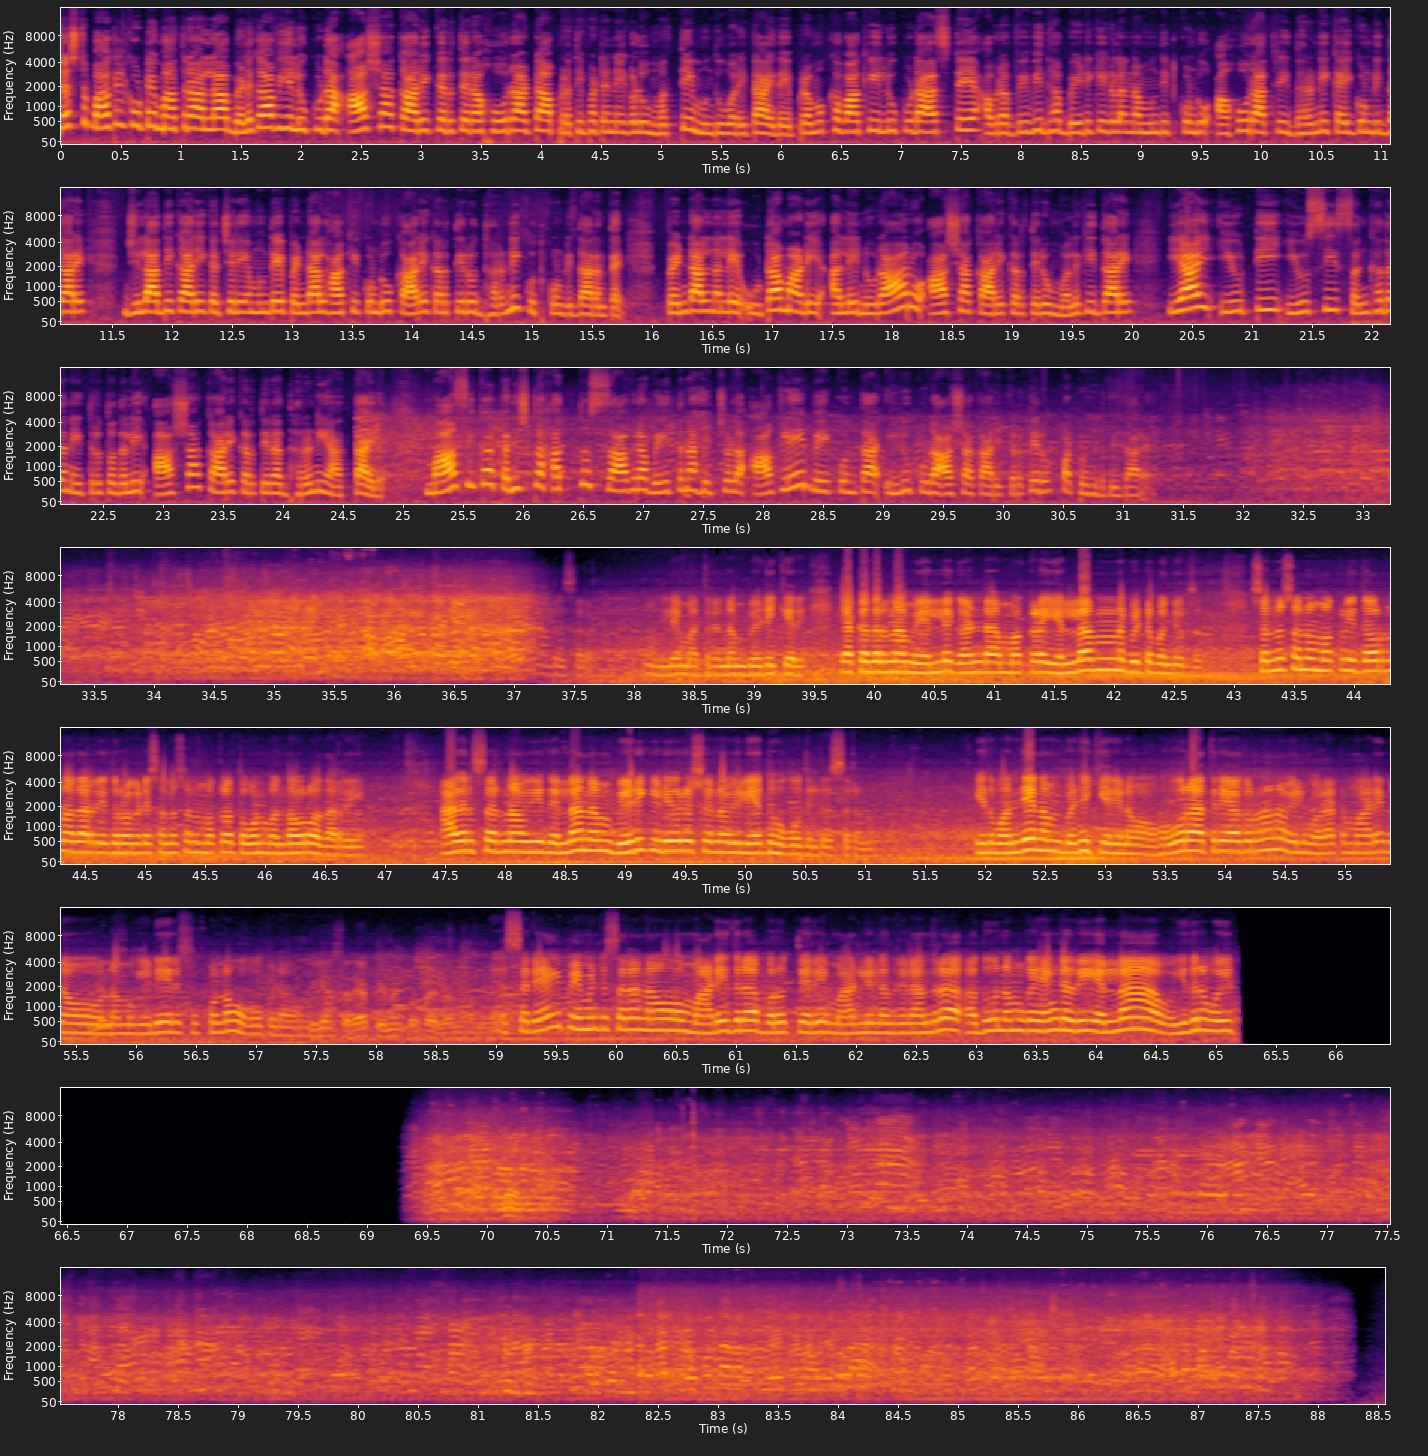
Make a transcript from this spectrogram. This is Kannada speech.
ಜಸ್ಟ್ ಬಾಗಲಕೋಟೆ ಮಾತ್ರ ಅಲ್ಲ, ಬೆಳಗಾವಿಯಲ್ಲೂ ಕೂಡ ಆಶಾ ಕಾರ್ಯಕರ್ತರ ಹೋರಾಟ, ಪ್ರತಿಭಟನೆಗಳು ಮತ್ತೆ ಮುಂದುವರಿತಾ ಇದೆ. ಪ್ರಮುಖವಾಗಿ ಇಲ್ಲೂ ಕೂಡ ಅಷ್ಟೇ ಅವರ ವಿವಿಧ ಬೇಡಿಕೆಗಳನ್ನು ಮುಂದಿಟ್ಟುಕೊಂಡು ಅಹೋರಾತ್ರಿ ಧರಣಿ ಕೈಗೊಂಡಿದ್ದಾರೆ. ಜಿಲ್ಲಾಧಿಕಾರಿ ಕಚೇರಿಯ ಮುಂದೆ ಪೆಂಡಾಲ್ ಹಾಕಿಕೊಂಡು ಕಾರ್ಯಕರ್ತರು ಧರಣಿ ಕೂತ್ಕೊಂಡಿದ್ದಾರಂತೆ. ಪೆಂಡಾಲ್ನಲ್ಲೇ ಊಟ ಮಾಡಿ ಅಲ್ಲಿ ನೂರಾರು ಆಶಾ ಕಾರ್ಯಕರ್ತರು ಮಲಗಿದ್ದಾರೆ. ಎಐಯುಟಿಯುಸಿ ಸಂಘದ ನೇತೃತ್ವದಲ್ಲಿ ಆಶಾ ಕಾರ್ಯಕರ್ತರ ಧರಣಿ ಆಗ್ತಾ ಇದೆ. ಮಾಸಿಕ ಕನಿಷ್ಠ ಹತ್ತು ಸಾವಿರ ವೇತನ ಹೆಚ್ಚಳ ಆಗಲೇಬೇಕು ಅಂತ ಇಲ್ಲೂ ಕೂಡ ಆಶಾ ಕಾರ್ಯಕರ್ತೆಯರು ಪಟ್ಟು ಹಿಡಿದಿದ್ದಾರೆ. ಇಲ್ಲೇ ಮಾತ್ರ ನಮ್ಮ ಬೇಡಿಕೆ ರೀ. ಯಾಕಂದ್ರೆ ನಮ್ಮ ಎಲ್ಲೇ ಗಂಡ, ಮಕ್ಕಳ ಎಲ್ಲರನ್ನ ಬಿಟ್ಟು ಬಂದಿವ್ರಿ ಸರ್. ಸಣ್ಣ ಸಣ್ಣ ಮಕ್ಳು ಇದ್ದವ್ರನ್ನ ಅದಾರ ರೀ, ಇದ್ರೊಳಗಡೆ ಸಣ್ಣ ಸಣ್ಣ ಮಕ್ಕಳು ತೊಗೊಂಡು ಬಂದವರು ಅದಾರ ಆದ್ರೆ ಸರ್, ನಾವು ಇದೆಲ್ಲ ನಮ್ಮ ಬೇಡಿಕೆ ಇಡೀವ್ರಿ ಸರ್, ನಾವು ಇಲ್ಲಿ ಎದ್ದು ಹೋಗೋದಿಲ್ಲ ರೀ ಸರ್ ನಾವು ಇದು ಒಂದೇ ನಮ್ಮ ಬೇಡಿಕೆ ರೀ ನಾವು ಹೋರಾತ್ರಿ ಆದ್ರೂ ನಾವು ಇಲ್ಲಿ ಹೋರಾಟ ಮಾಡಿ ನಾವು ನಮ್ಗೆ ಈಡೇರಿಸಿಕೊಂಡು ಹೋಗೋಗ್ಬಿಡ ಅವ್ರು ಸರಿಯಾಗಿ ಪೇಮೆಂಟ್ ಸರ ನಾವು ಮಾಡಿದ್ರೆ ಬರುತ್ತೆ ರೀ ಮಾಡಲಿಲ್ಲ ಅಂದ್ರೆ ಇಲ್ಲ ಅಂದ್ರೆ ಅದು ನಮ್ಗೆ ಹೆಂಗದ್ರಿ? ಎಲ್ಲ ಇದ್ರ ಒಯ್ಟ್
